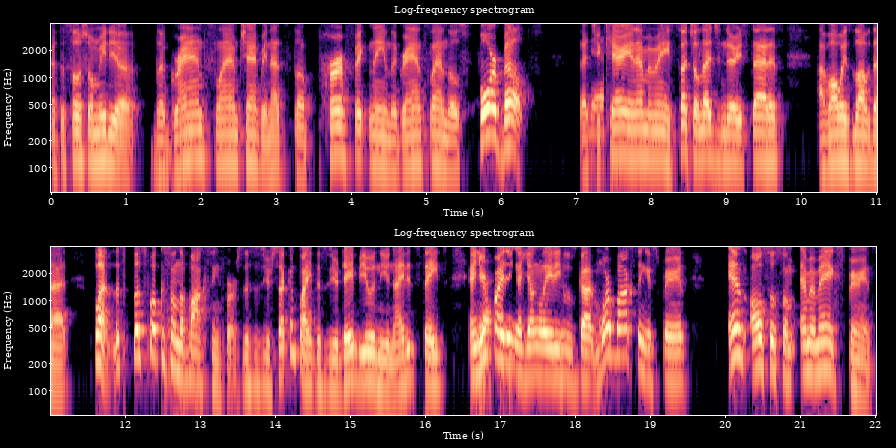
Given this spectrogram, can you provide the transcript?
at the social media, the Grand Slam champion. That's the perfect name, the Grand Slam. Those four belts that yeah. you carry in MMA, such a legendary status. I've always loved that. But let's let's focus on the boxing first. This is your second fight. This is your debut in the United States, and you're fighting a young lady who's got more boxing experience and also some MMA experience.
